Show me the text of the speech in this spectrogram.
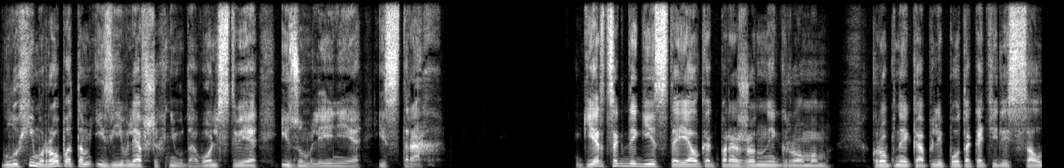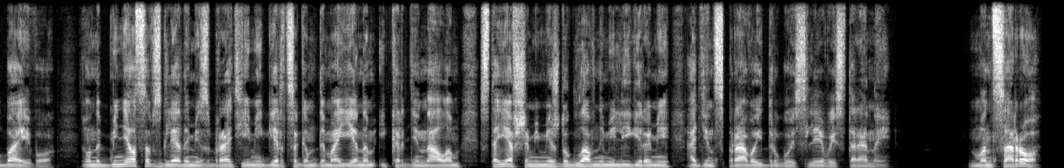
глухим ропотом изъявлявших неудовольствие, изумление и страх. Герцог де Гиз стоял как пораженный громом. Крупные капли пота катились с лба его. Он обменялся взглядами с братьями герцогом де Майеном и кардиналом, стоявшими между главными лигерами, один с правой, другой с левой стороны. Мансаро,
